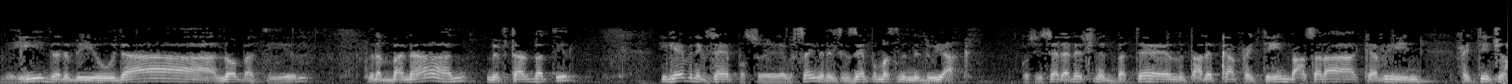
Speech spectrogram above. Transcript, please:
מעיד רבי יהודה לא בטיר, רבנן מבטל בטיר. He gave an example, so I was saying that his example must have been meduyak. Because he said, "Anishnet batel tarif kaf hitin ba'asara kavin hitin shel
